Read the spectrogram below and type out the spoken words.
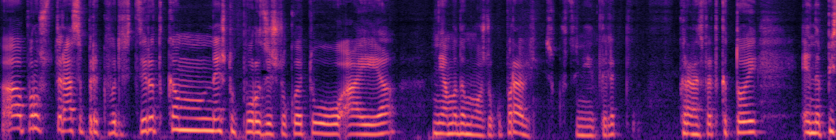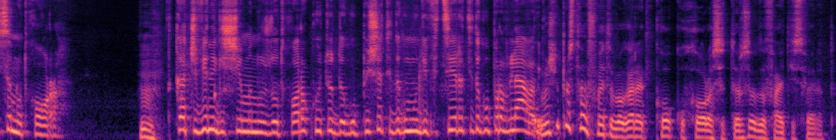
а, просто трябва да се преквалифицират към нещо по-различно, което AI няма да може да го прави. Изкуственият интелект, в крайна сметка, той е написан от хора. Така че винаги ще има нужда от хора, които да го пишат и да го модифицират и да го управляват. Имаш ли представа в момента в България колко хора се търсят в IT сферата?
